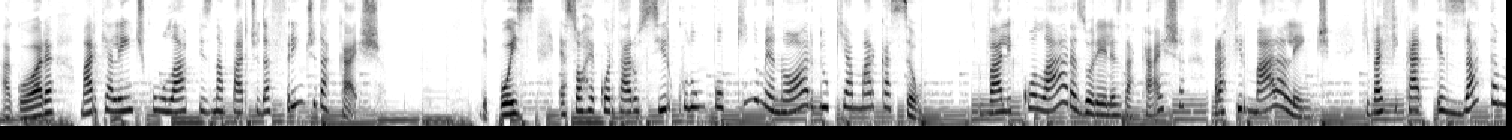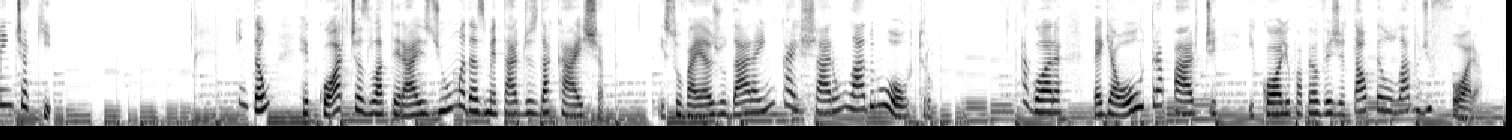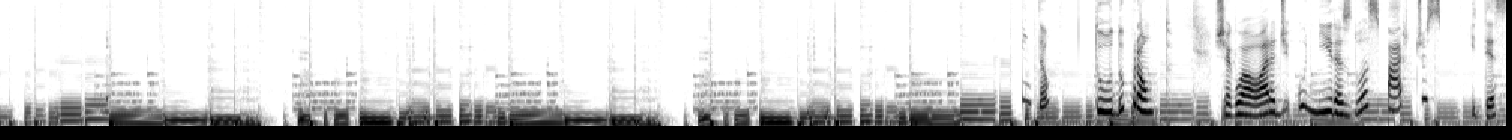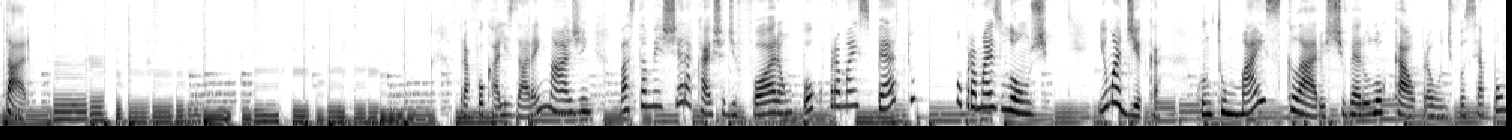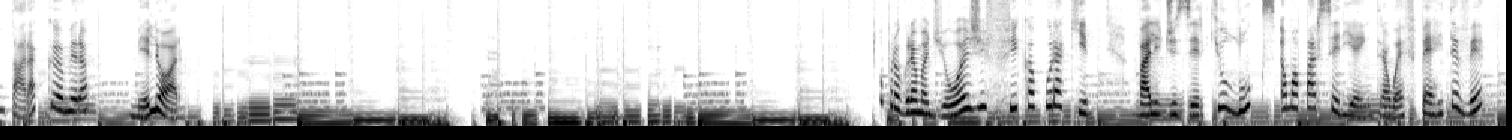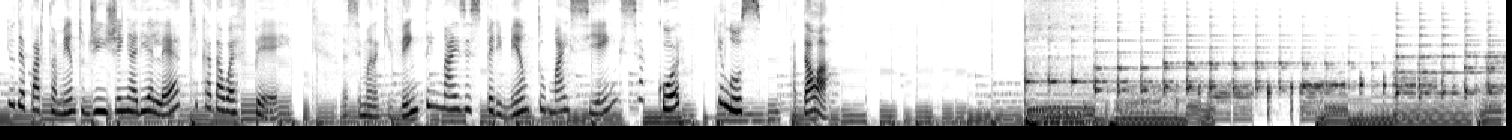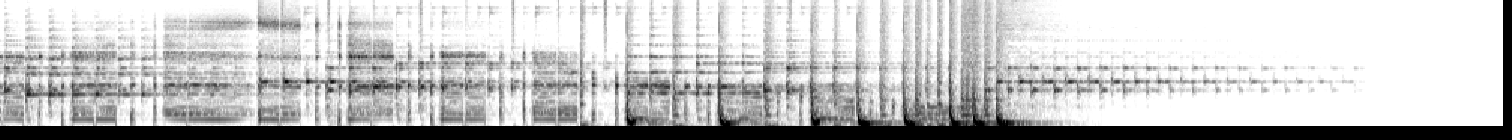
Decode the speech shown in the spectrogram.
Agora, marque a lente com o lápis na parte da frente da caixa. Depois, é só recortar o círculo um pouquinho menor do que a marcação. Vale colar as orelhas da caixa para firmar a lente, que vai ficar exatamente aqui. Então, recorte as laterais de uma das metades da caixa. Isso vai ajudar a encaixar um lado no outro. Agora, pegue a outra parte e colhe o papel vegetal pelo lado de fora. Então, tudo pronto. Chegou a hora de unir as duas partes e testar. Para focalizar a imagem, basta mexer a caixa de fora um pouco para mais perto ou para mais longe. E uma dica: quanto mais claro estiver o local para onde você apontar a câmera, melhor. O programa de hoje fica por aqui. Vale dizer que o Lux é uma parceria entre a UFPR TV e o Departamento de Engenharia Elétrica da UFPR. Na semana que vem tem mais experimento, mais ciência, cor e luz. Até lá!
